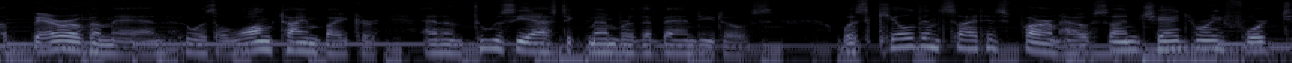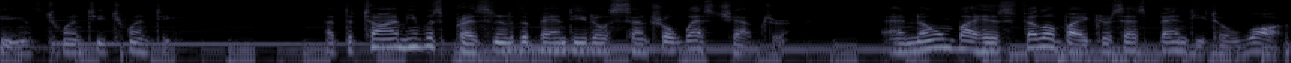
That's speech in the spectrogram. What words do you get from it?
a bear of a man who was a longtime biker and enthusiastic member of the Bandidos, was killed inside his farmhouse on January 14, 2020. At the time, he was president of the Bandidos Central West chapter and known by his fellow bikers as Bandido Wock.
